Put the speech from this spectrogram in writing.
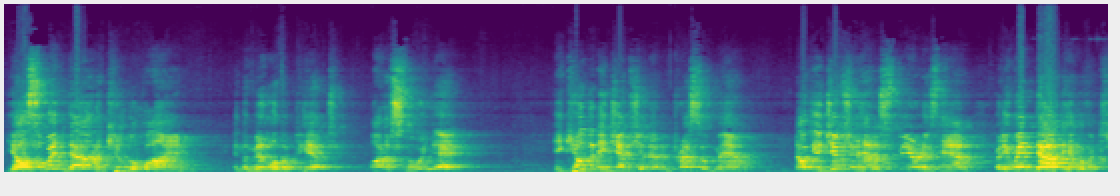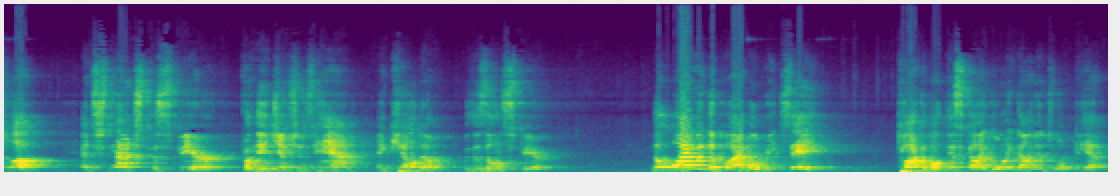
He also went down and killed a lion in the middle of a pit on a snowy day. He killed an Egyptian, an impressive man. Now the Egyptian had a spear in his hand, but he went down to him with a club and snatched the spear from the Egyptian's hand and killed him with his own spear. Now, why would the Bible say, talk about this guy going down into a pit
